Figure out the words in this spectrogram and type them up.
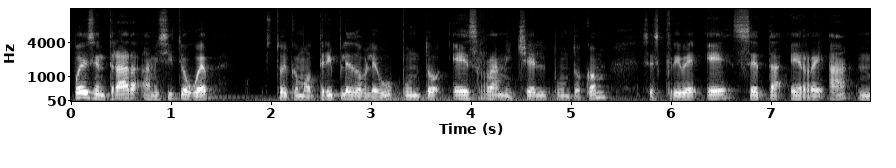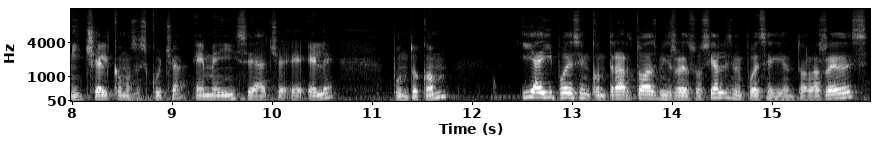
Puedes entrar a mi sitio web Estoy como www.esramichel.com. Se escribe E-Z-R-A, Michel como se escucha, M-I-C-H-E-L.com. Y ahí puedes encontrar todas mis redes sociales, me puedes seguir en todas las redes,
